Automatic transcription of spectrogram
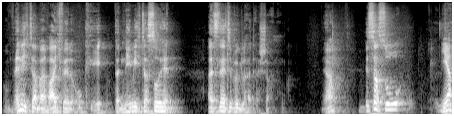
Und wenn ich dabei reich werde, okay, dann nehme ich das so hin. Als nette Begleiterscheinung. Ja? Ist das so ja,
